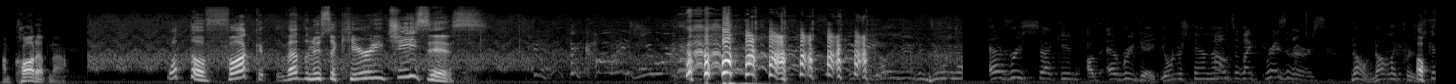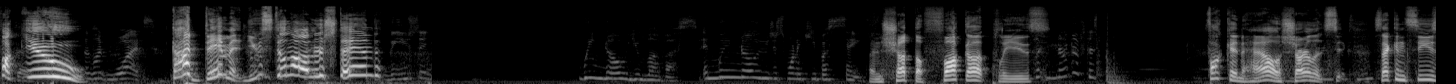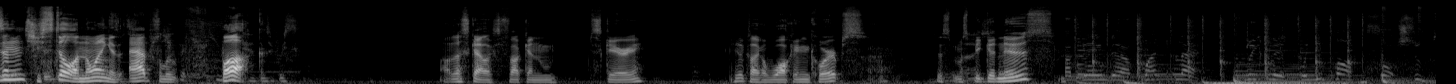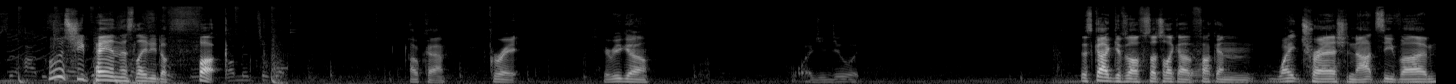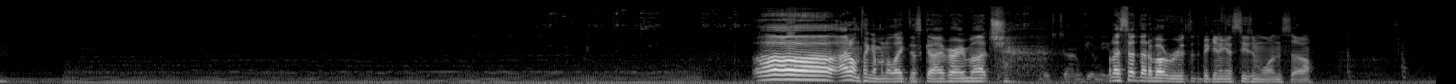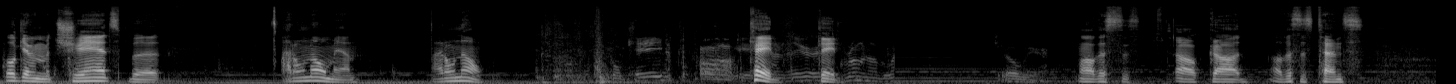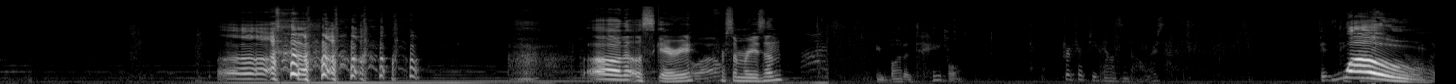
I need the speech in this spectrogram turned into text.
I'm caught up now. What the fuck? Is that the new security? Jesus! Every second of every day. Do you understand that? Oh, so like prisoners. No, not like for Oh fuck you! Like what? God damn it! You still not understand? But you said we know you love us, and we know you just want to keep us safe. And shut the fuck up, please. Fucking hell, Charlotte. Se- second season, she's still annoying as absolute fuck. Oh, this guy looks fucking scary. He looks like a walking corpse. This must be good news. Who is she paying this lady to fuck? Okay, great. Here we go. Why'd you do it? This guy gives off such like a fucking white trash Nazi vibe. Uh, I don't think I'm gonna like this guy very much. But I said that about Ruth at the beginning of season one, so we'll give him a chance. But I don't know, man. I don't know. Cade, Cade, Cade. Get over here. Oh, this is Oh God. Oh, this is tense. oh, that was scary Hello? for some reason. You bought a table. For $50,000. Whoa!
